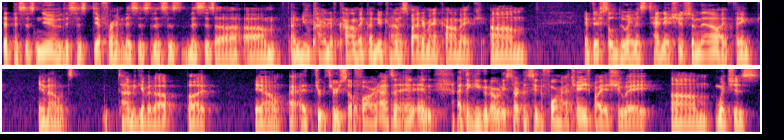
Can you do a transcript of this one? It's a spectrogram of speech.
that this is new, this is different, this is this is this is a um, a new kind of comic, a new kind of Spider-Man comic. Um, if they're still doing this ten issues from now, I think you know it's time to give it up. But you know, I, through through so far it hasn't, and and I think you could already start to see the format change by issue eight, um, which is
